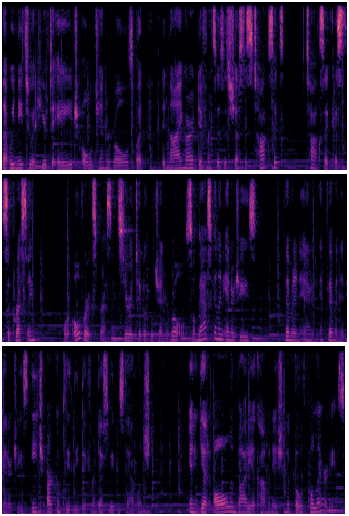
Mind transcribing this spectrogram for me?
that we need to adhere to age old gender roles, but denying our differences is just as toxic, toxic as suppressing or overexpressing stereotypical gender roles. So, masculine energies, feminine and feminine energies, each are completely different, as we've established, and yet all embody a combination of both polarities.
